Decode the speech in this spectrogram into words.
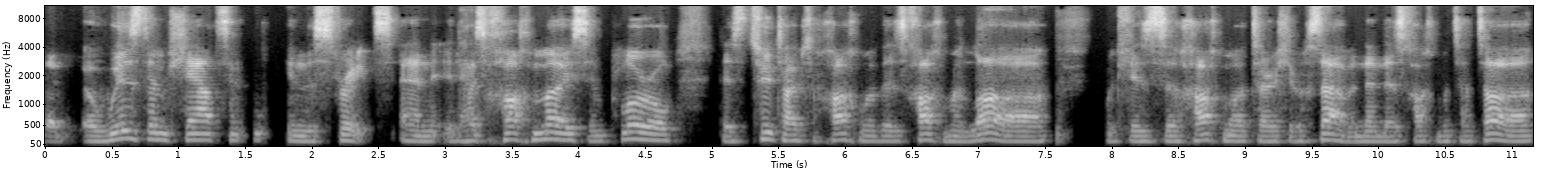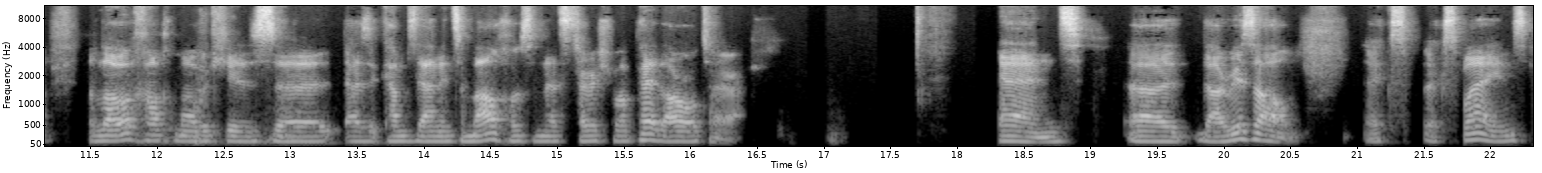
that a wisdom shouts in, in, the streets, and it has chachmos in plural. There's two types of chachma. There's chachma la, which is uh, chachma teresh and then there's chachma tata, the lower chachma, which is uh, as it comes down into malchus, and that's the oral Torah. And uh, the Arizal ex- explains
